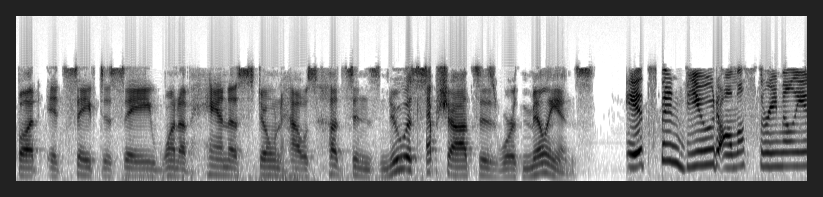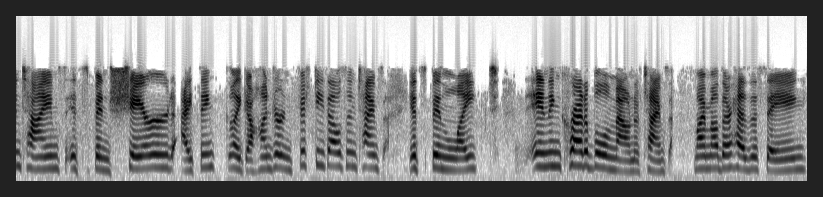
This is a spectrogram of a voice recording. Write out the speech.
but it's safe to say one of Hannah Stonehouse Hudson's newest snapshots is worth millions. It's been viewed almost 3 million times. It's been shared, I think, like 150,000 times. It's been liked an incredible amount of times. My mother has a saying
